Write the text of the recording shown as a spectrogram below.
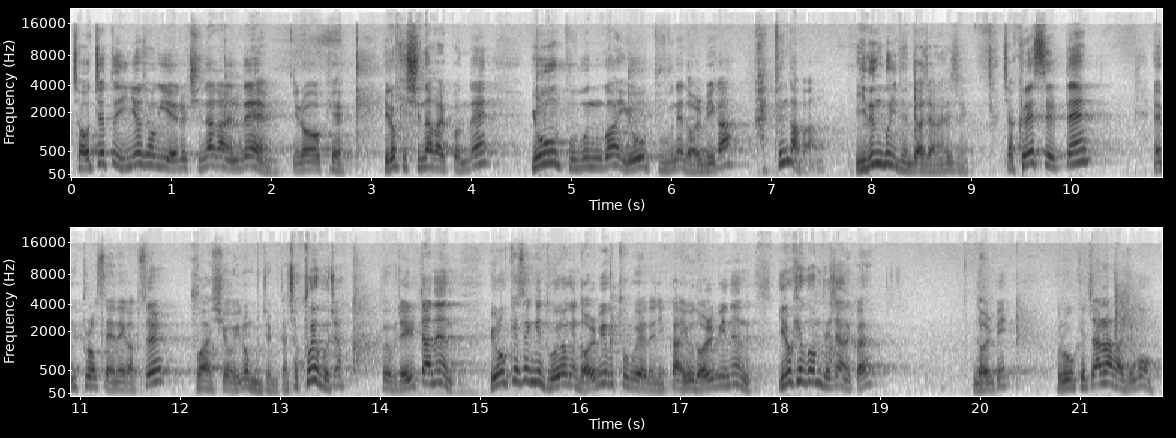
자, 어쨌든 이 녀석이 얘를 지나가는데, 이렇게, 이렇게 지나갈 건데, 요 부분과 요 부분의 넓이가 같은가 봐. 2등분이 된다 하잖아요. 그지? 자, 그랬을 때, n 플러스 n의 값을 구하시오. 이런 문제입니다. 자, 구해보자. 구해보자. 일단은, 이렇게 생긴 도형의 넓이부터 구해야 되니까, 이 넓이는 이렇게 구하면 되지 않을까요? 넓이? 이렇게 잘라가지고,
